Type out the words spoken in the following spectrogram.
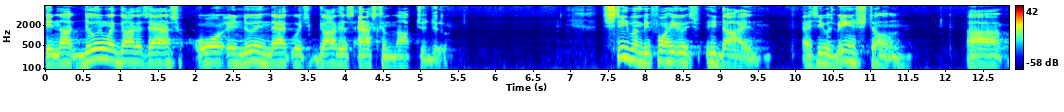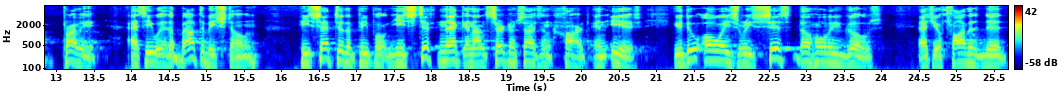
in not doing what God has asked or in doing that which God has asked them not to do. Stephen, before he, was, he died, as he was being stoned, uh, probably as he was about to be stoned, he said to the people, Ye stiff necked and uncircumcised in heart and ears, you do always resist the Holy Ghost, as your father did,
